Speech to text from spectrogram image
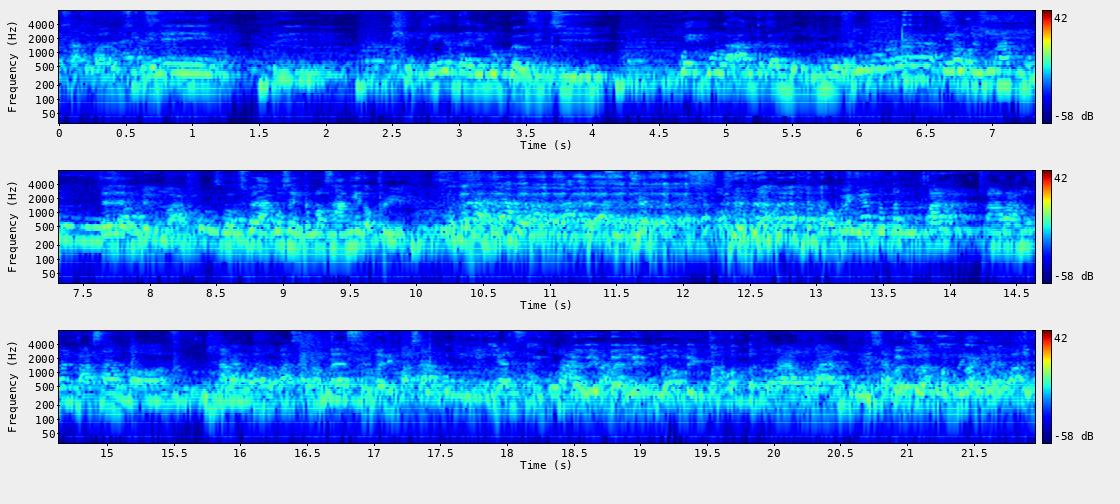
sak warung siji. Ini kayaknya tadi lubang siji. Kowe kulaan tekan Bandungan. Ora, sambil sambil. Sesuai aku sing kena sangi tok, Bre. Kowe kan tetep arahmu kan pasar toh. Arahmu kan pasar toh. Sembari pasar kuwi kan sampe Bahasa kowe kontak. golek warung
